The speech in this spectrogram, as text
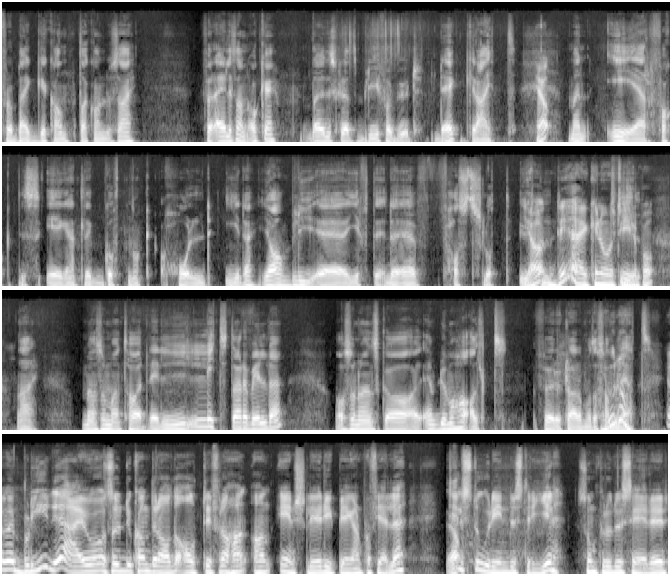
fra begge kanter, kan du si. For jeg er litt sånn, ok, de har diskutert blyforbud. Det er greit. Ja. Men er faktisk egentlig godt nok hold i det? Ja, bly er giftig. Det er fastslått. Ja, det er ikke noe å tvile på. Nei. Men så må man ta det litt større bildet. Og så når en skal Du må ha alt før du klarer å ta da. Ja, men bly, det er jo altså, Du kan dra det alltid fra han, han enslige rypejegeren på fjellet til Ja. store industrier som produserer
